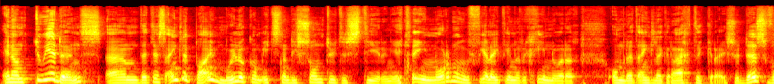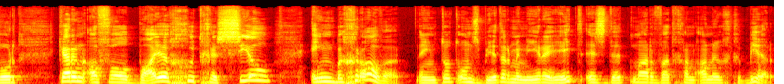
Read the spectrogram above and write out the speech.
En dan tweedens, ehm um, dit is eintlik baie moeilik om iets na die son toe te stuur en jy het 'n enorme hoeveelheid energie nodig om dit eintlik reg te kry. So dis word kernafval baie goed geseël en begrawe. En tot ons beter maniere het, is dit maar wat gaan aanhou gebeur.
